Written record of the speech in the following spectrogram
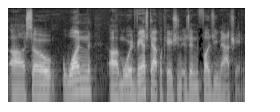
Uh, so one more advanced application is in fuzzy matching.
